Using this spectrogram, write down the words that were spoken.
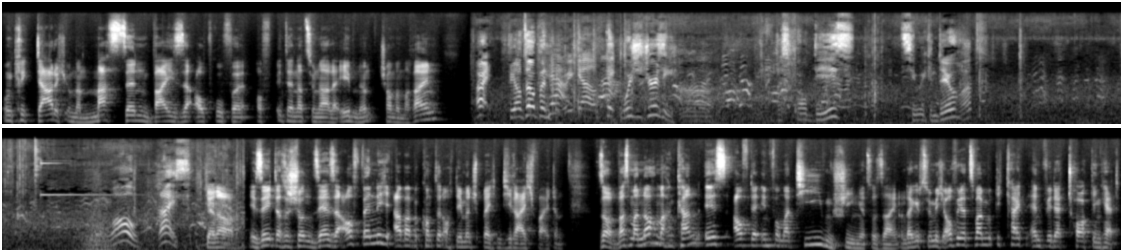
und kriegt dadurch immer massenweise Aufrufe auf internationaler Ebene. Schauen wir mal rein. Alright, field's open. Yeah. Here we go. Hey, where's your jersey? Just hold these. See what we can do. What? Wow, nice. Genau. Ihr seht, das ist schon sehr, sehr aufwendig, aber bekommt dann auch dementsprechend die Reichweite. So, was man noch machen kann, ist auf der informativen Schiene zu sein. Und da gibt es für mich auch wieder zwei Möglichkeiten. Entweder Talking Head.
